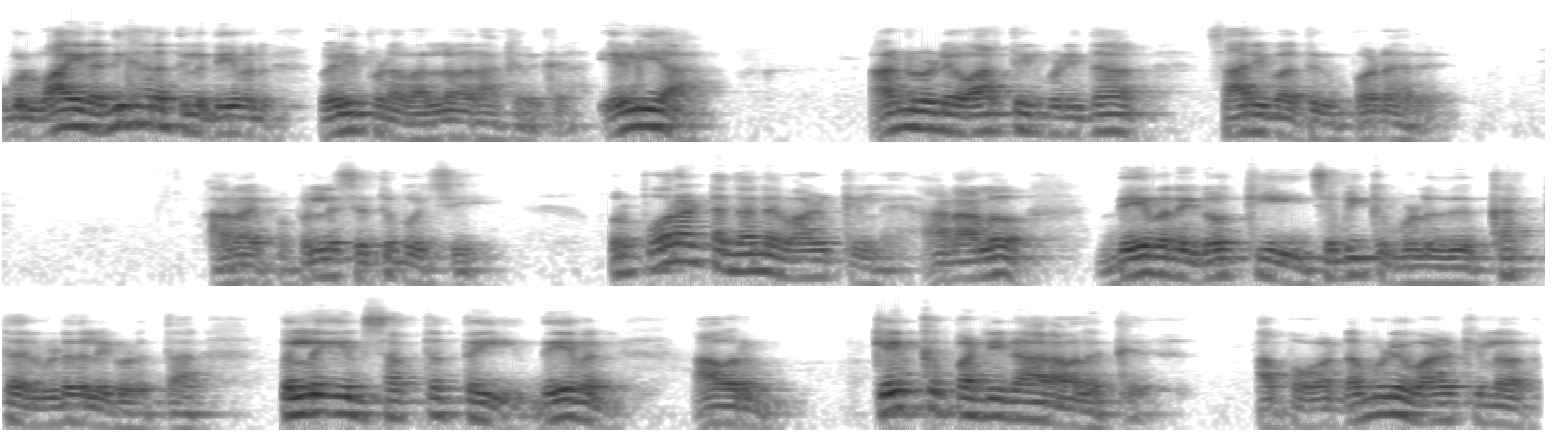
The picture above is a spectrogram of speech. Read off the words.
உங்கள் வாயில் அதிகாரத்தில் தேவன் வெளிப்பட வல்லவராக இருக்கிறார். எளியா ஆண்டவருடைய வார்த்தையின்படி தான் சாரிபாத்துக்கு போனாரு. ஆனா இப்ப பிள்ளை செத்து போச்சு. ஒரு போராட்டம் தானே வாழ்க்கையில். ஆனாலும் தேவனை நோக்கி ஜெபிக்கும் பொழுது கர்த்தர் விடுதலை கொடுத்தார். பிள்ளையின் சத்தத்தை தேவன் அவர் கேட்க பண்ணினார் அவளுக்கு. அப்போ நம்முடைய வாழ்க்கையில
